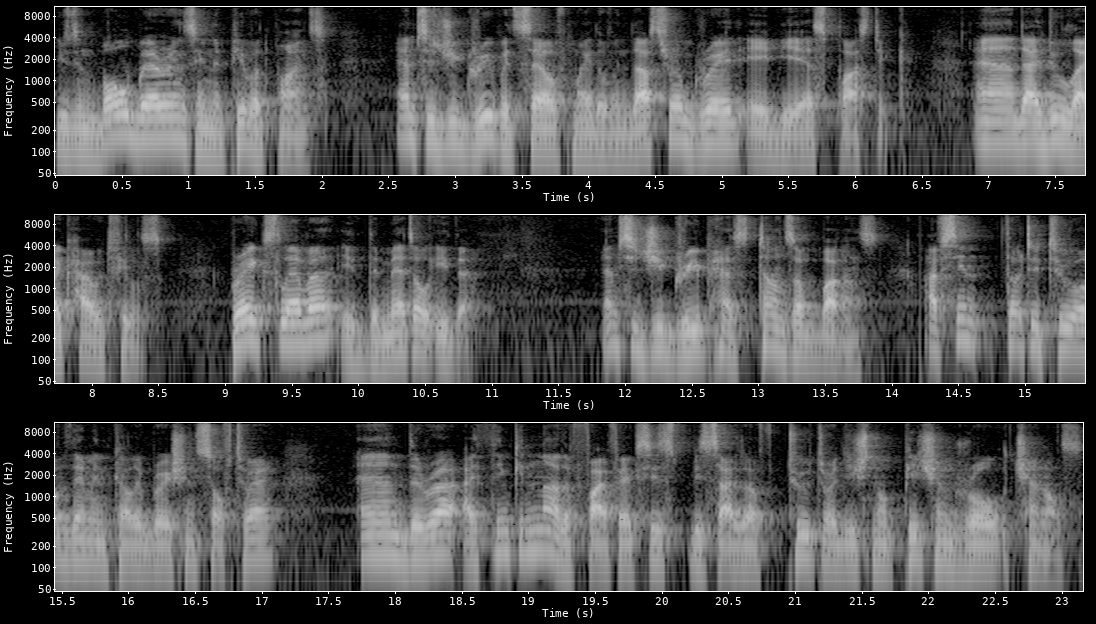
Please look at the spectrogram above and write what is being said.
using ball bearings in the pivot points. MCG grip itself made of industrial grade ABS plastic. And I do like how it feels. Brakes lever is the metal either. MCG grip has tons of buttons. I've seen 32 of them in calibration software and there are I think another 5 axes besides of two traditional pitch and roll channels.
